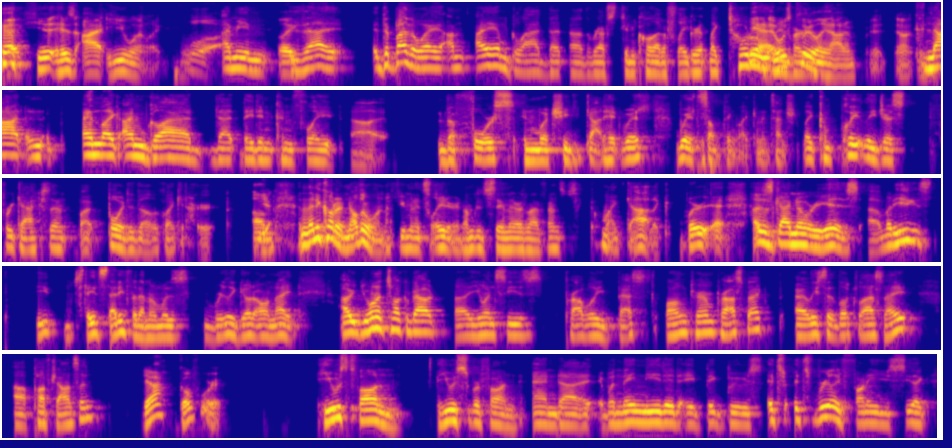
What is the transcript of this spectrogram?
like, his eye, he went like, whoa. I mean, like that by the way, I'm I am glad that uh, the refs didn't call that a flagrant. Like totally, yeah, it was clearly not not, not and, and, like I'm glad that they didn't conflate uh, the force in which he got hit with with something like an intention, like completely just freak accident. But boy, did that look like it hurt. Um, yeah. And then he caught another one a few minutes later, and I'm just sitting there with my friends. It's like, oh my god, like where? How does this guy know where he is? Uh, but he's he stayed steady for them and was really good all night. Uh, you want to talk about uh, UNC's probably best long term prospect, at least it looked last night, uh, Puff Johnson? Yeah, go for it. He was fun. He was super fun. And uh, when they needed a big boost, it's it's really funny. You see like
